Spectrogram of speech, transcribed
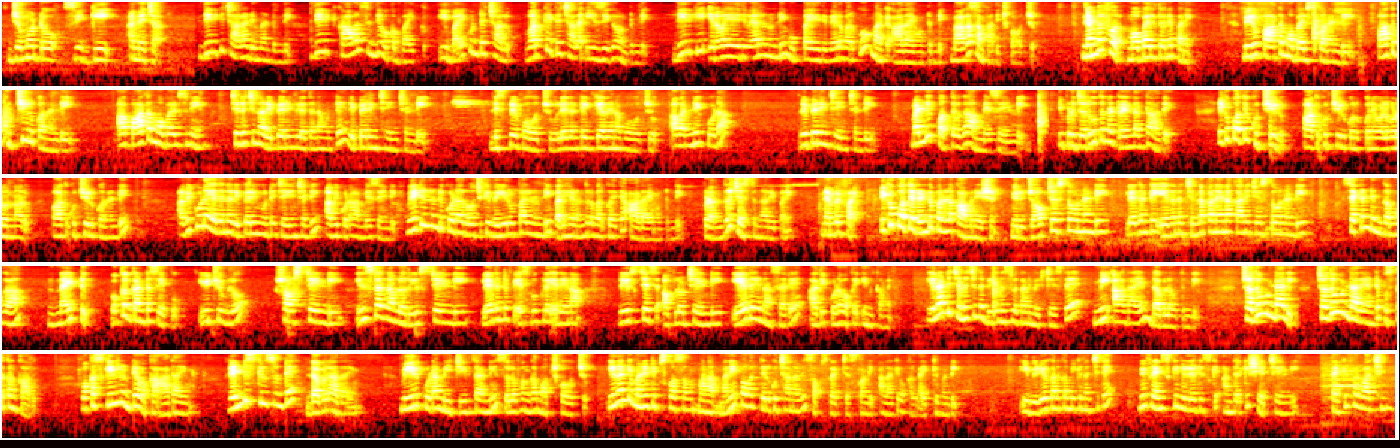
Zomato Swiggy Amazon దీనికి చాలా డిమాండ్ ఉంది. దీనికి కావాల్సింది ఒక బైక్ ఈ బైక్ ఉంటే చాలు. వర్క్ అయితే చాలా ఈజీగా ఉంటుంది. దీనికి ఇరవై ఐదు వేల నుండి ముప్పై ఐదు వేల వరకు మనకి ఆదాయం ఉంటుంది. బాగా సంపాదించుకోవచ్చు. నెంబర్ ఫోర్ మొబైల్తోనే పని. మీరు పాత మొబైల్స్ కొనండి. పాత కుర్చీలు కొనండి. ఆ పాత మొబైల్స్ని చిన్న చిన్న రిపేరింగ్లు ఏదైనా ఉంటే రిపేరింగ్ చేయించండి. డిస్ప్లే పోవచ్చు లేదంటే ఇంకేదైనా పోవచ్చు. అవన్నీ కూడా రిపేరింగ్ చేయించండి. మళ్ళీ కొత్తవిగా అమ్మేసేయండి. ఇప్పుడు జరుగుతున్న ట్రెండ్ అంతా అదే. ఇకపోతే కుర్చీలు పాత కుర్చీలు కొనుక్కునే వాళ్ళు కూడా ఉన్నారు. పాత కుర్చీలు కొనండి. అవి కూడా ఏదైనా రిపేరింగ్ ఉంటే చేయించండి. అవి కూడా అమ్మేసేయండి. వీటి నుండి కూడా రోజుకి వెయ్యి రూపాయల నుండి పదిహేను వందల వరకు అయితే ఆదాయం ఉంటుంది. ఇప్పుడు అందరూ చేస్తున్నారు ఈ పని. Number five. ఇకపోతే రెండు పనుల కాంబినేషన్. మీరు జాబ్ చేస్తూ ఉండండి. లేదంటే ఏదైనా చిన్న పనైనా కానీ చేస్తూ ఉండండి. సెకండ్ ఇన్కమ్గా నైట్ ఒక గంట సేపు యూట్యూబ్లో షార్ట్స్ చేయండి ఇన్స్టాగ్రామ్లో రీల్స్ చేయండి లేదంటే ఫేస్బుక్లో ఏదైనా రీల్స్ చేసి అప్లోడ్ చేయండి ఏదైనా సరే అది కూడా ఒక ఇన్కమే. ఇలాంటి చిన్న చిన్న బిజినెస్లు కానీ మీరు చేస్తే మీ ఆదాయం డబుల్ అవుతుంది. చదువు ఉండాలి. చదువు ఉండాలి అంటే పుస్తకం కాదు. ఒక స్కిల్ ఉంటే ఒక ఆదాయం. రెండు స్కిల్స్ ఉంటే డబుల్ ఆదాయం. మీరు కూడా మీ జీవితాన్ని సులభంగా మార్చుకోవచ్చు. ఇలాంటి మనీ టిప్స్ కోసం మన మనీ పవర్ తెలుగు ఛానల్ని సబ్స్క్రైబ్ చేసుకోండి. అలాగే ఒక లైక్ ఇవ్వండి. ఈ వీడియో కనుక మీకు నచ్చితే మీ ఫ్రెండ్స్కి రిలేటివ్స్కి అందరికీ షేర్ చేయండి. Thank you for watching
